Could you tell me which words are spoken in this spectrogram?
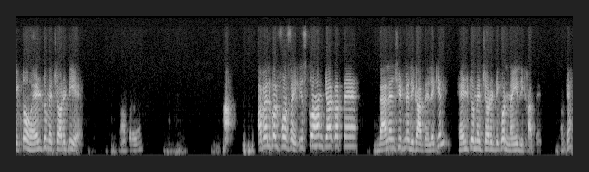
एक तो हेल्ड टू मेच्योरिटी है अवेलेबल फॉर सेल इसको हम क्या करते हैं बैलेंस शीट में दिखाते हैं लेकिन हेल्ड टू मेच्योरिटी को नहीं दिखाते okay okay?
